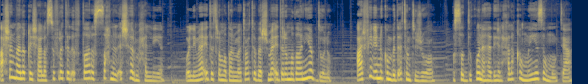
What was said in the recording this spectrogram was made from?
عشان ما لقيش على سفرة الإفطار الصحن الأشهر محليا واللي مائدة رمضان ما تعتبرش مائدة رمضانية بدونه. عارفين إنكم بدأتم تجوعوا. بس صدقونا هذه الحلقة مميزة وممتعة.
